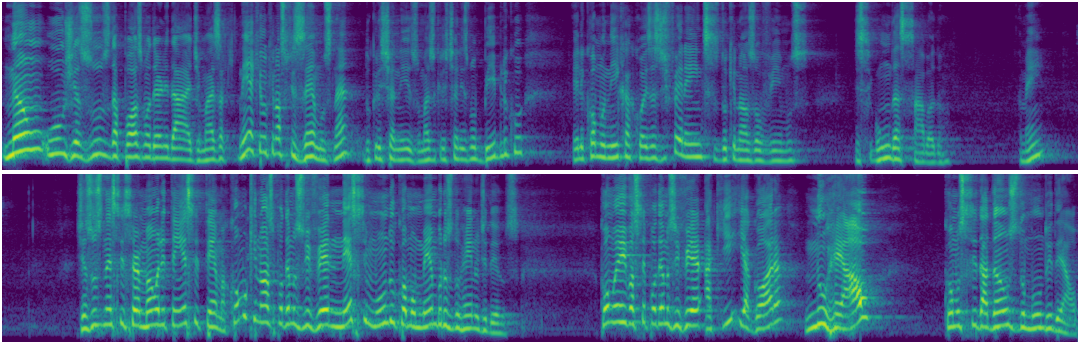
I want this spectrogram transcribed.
Não o Jesus da pós-modernidade, mas nem aquilo que nós fizemos, né, do cristianismo, mas o cristianismo bíblico, ele comunica coisas diferentes do que nós ouvimos de segunda a sábado. Amém? Jesus nesse sermão ele tem esse tema: como que nós podemos viver nesse mundo como membros do reino de Deus? Como eu e você podemos viver aqui e agora, no real, como cidadãos do mundo ideal?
